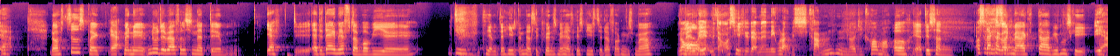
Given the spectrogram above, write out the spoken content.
Ja. Ja. Nå, tidsspring. Ja. Men øh, nu er det i hvert fald sådan, at... Øh, ja, det- er det dagen efter, hvor vi... Øh, de, jamen, det er helt den her sekvens med, at han skal spise det der fucking smør. Nå, Malte. ja, der er også hele det der med, at Nikolaj vil skræmme den, når de kommer. Åh, oh, ja, det er sådan... Og så der kan jeg godt mærke, der er vi måske... Ja,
